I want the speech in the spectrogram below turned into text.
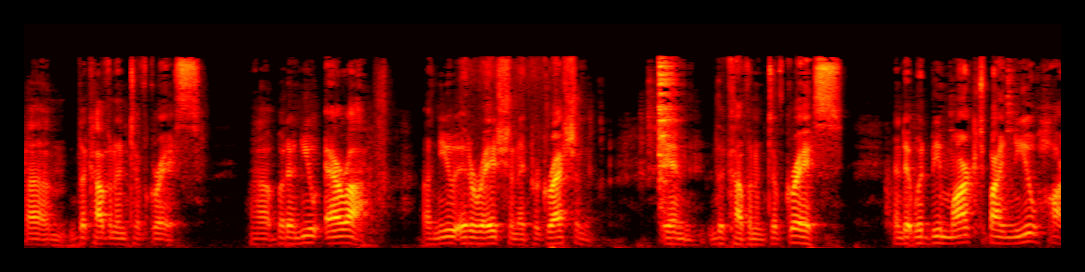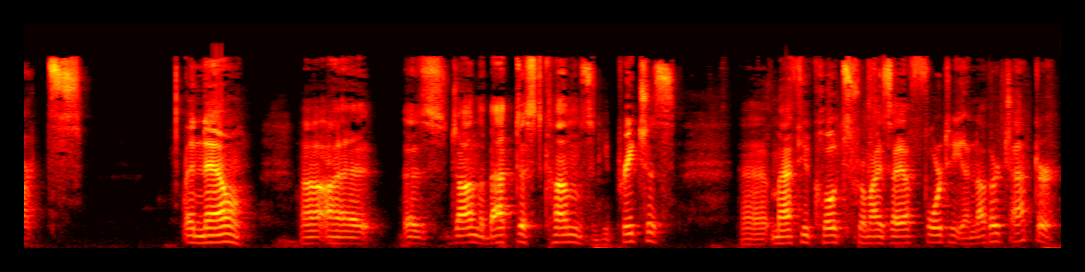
um, the covenant of grace, uh, but a new era, a new iteration, a progression in the covenant of grace and it would be marked by new hearts. And now, uh, as John the Baptist comes and he preaches, uh, Matthew quotes from Isaiah 40, another chapter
